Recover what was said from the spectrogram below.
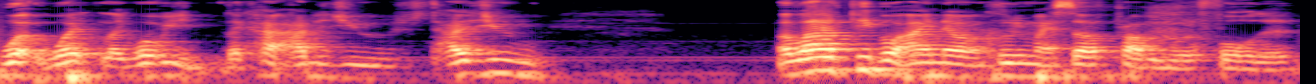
what what like what were you like? How, how did you how did you? A lot of people I know, including myself, probably would have folded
